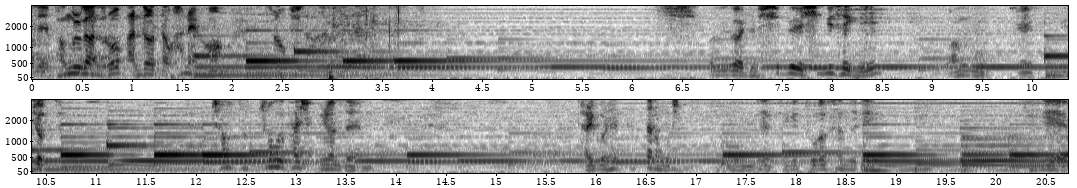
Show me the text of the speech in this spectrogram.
이제 박물관으로 만들었다고 하네요. 네, 들어봅시다. 여기가 이제 11, 12세기 왕국의 유적들. 1989년도에 뭐 어, 발굴했다는 곳입니다. 어, 근데 되게 조각상들이 되게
